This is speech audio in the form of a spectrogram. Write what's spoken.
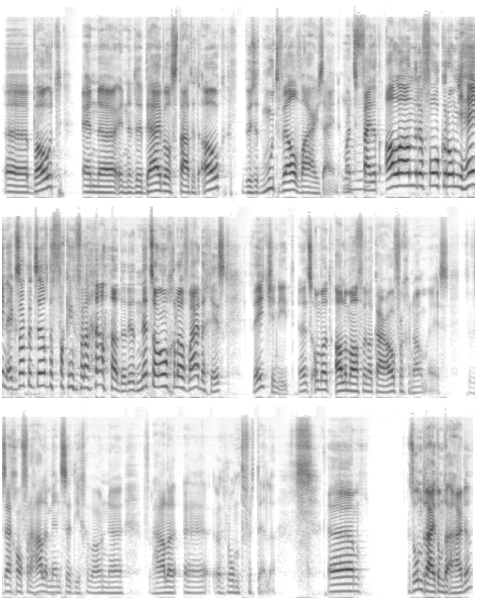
eh, boot. En eh, in de Bijbel staat het ook. Dus het moet wel waar zijn. Maar het feit dat alle andere volkeren om je heen exact hetzelfde fucking verhaal hadden, dat het net zo ongeloofwaardig is, weet je niet. En het is omdat het allemaal van elkaar overgenomen is. We zijn gewoon verhalen mensen die gewoon eh, verhalen rond vertellen. Ehm, zon draait om de aarde.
